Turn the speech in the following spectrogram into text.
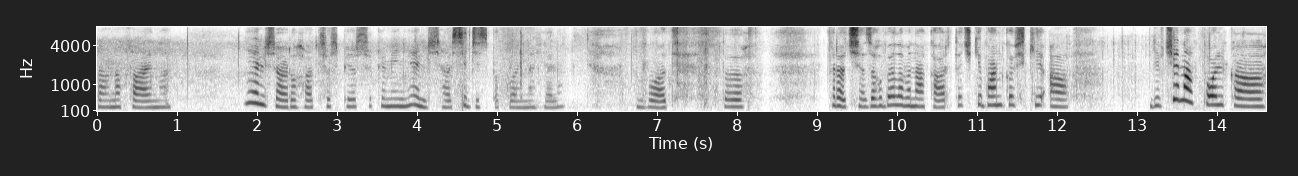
Она файна. Нельзя ругаться с песиками, нельзя. Сиди спокійно, Геля. Вот. То, коротше, загубила вона карточки банковські, а дівчина полька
